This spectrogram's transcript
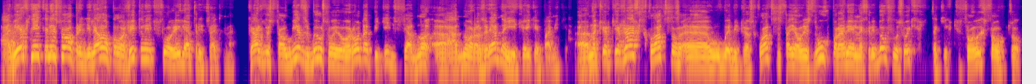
А верхнее колесо определяло положительное число или отрицательное. Каждый столбец был своего рода 51-разрядной ячейкой памяти. А на чертежах склад э, у Бэббиджа склад состоял из двух параллельных рядов высоких таких числовых столбцов.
